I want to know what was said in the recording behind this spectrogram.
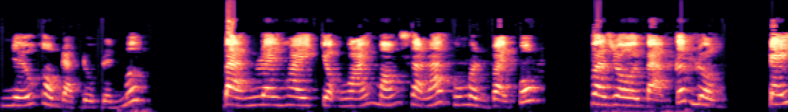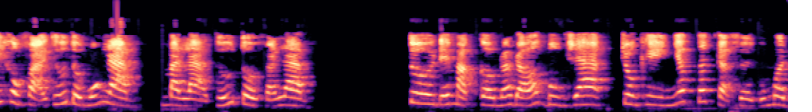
nếu không đạt được đỉnh mức. Bạn loay hoay chọc ngoái món salad của mình vài phút, và rồi bạn kết luận, đấy không phải thứ tôi muốn làm, mà là thứ tôi phải làm. Tôi để mặc câu nói đó buông ra trong khi nhấp tách cà phê của mình,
